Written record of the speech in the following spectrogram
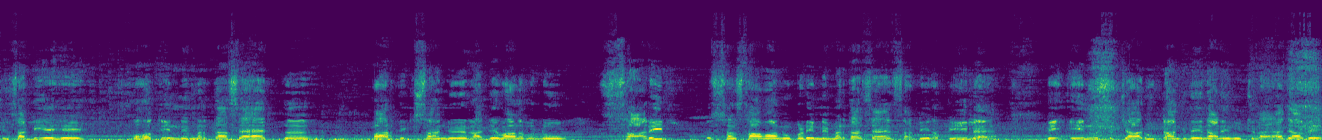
ਤੇ ਸਾਡੀ ਇਹ ਬਹੁਤ ਹੀ ਨਿਮਰਤਾ ਸਹਿਤ ਭਾਰਤੀ ਕਿਸਾਨ ਯੂਨੀਅਨ ਰਾਜੇਵਾਲ ਵੱਲੋਂ ਸਾਰੀ ਸੰਸਥਾਵਾਂ ਨੂੰ ਬੜੀ ਨਿਮਰਤਾ ਸਹਿਤ ਸਾਡੀ ਅਪੀਲ ਹੈ ਵੀ ਇਹਨੂੰ ਸੁਚਾਰੂ ਢੰਗ ਦੇ ਨਾਲ ਇਹਨੂੰ ਚਲਾਇਆ ਜਾਵੇ।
